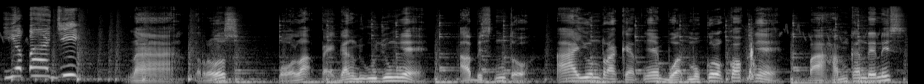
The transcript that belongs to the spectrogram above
iya Pak Haji. Nah, terus bola pegang di ujungnya. Abis itu, ayun raketnya buat mukul koknya. Paham kan, Denis?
